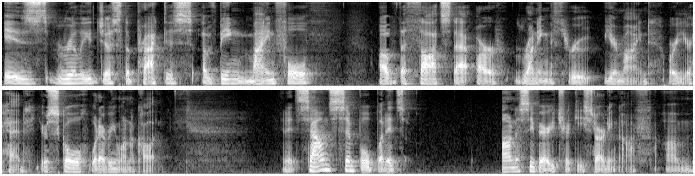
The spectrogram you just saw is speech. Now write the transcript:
is really just the practice of being mindful of the thoughts that are running through your mind or your head, your skull, whatever you want to call it. And it sounds simple, but it's honestly very tricky starting off. Um,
